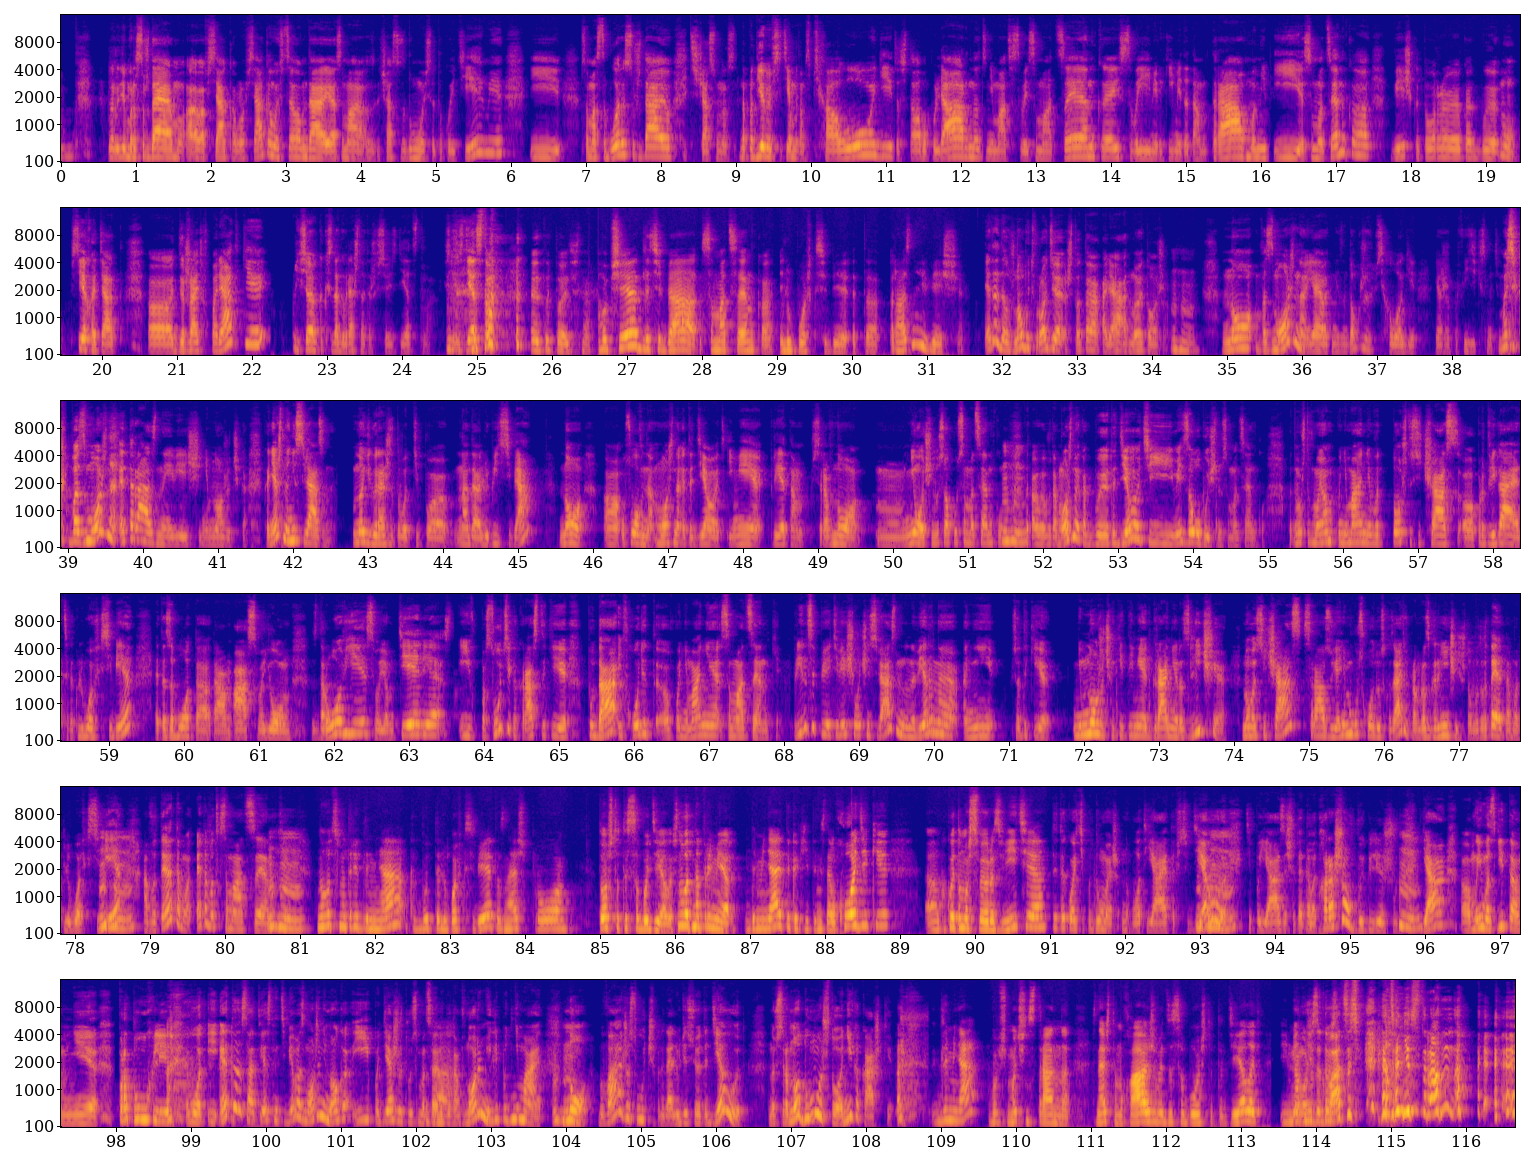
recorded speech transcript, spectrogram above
где мы рассуждаем о, о всяком, о всяком, и в целом, да, я сама часто задумываюсь о такой теме, и сама с собой рассуждаю. Сейчас у нас на подъеме все темы там с психологией, это стало популярно заниматься своей самооценкой, своими какими-то там травмами, и самооценка — вещь, которую, как бы, ну, все хотят э, держать в порядке, и все, как всегда говорят, что это же все из детства. Все из детства. Это точно. Вообще для тебя самооценка и любовь к себе — это разные вещи? Это должно быть вроде что-то а одно и то же. Мгм. Но, возможно, я вот не знаток же в психологии, я же по физике с математикой. Возможно, это разные вещи немножечко. Конечно, они связаны. Многие говорят, что это вот, типа, надо любить себя, но, а, условно, можно это делать, имея при этом все равно не очень высокую самооценку. Мгм. Потому что можно как бы это делать и иметь заоблачную самооценку. Потому что в моем понимании вот то, что сейчас э, продвигается как любовь к себе, это забота там о своем здоровье, своем теле. И по сути как раз-таки туда и входит э, понимание самооценки. В принципе, эти вещи очень связаны, но, наверное, они все-таки немножечко какие-то имеют грани различия, но вот сейчас сразу я не могу сходу сказать, прям разграничить, что вот, вот это вот любовь к себе, Мгм. а вот это вот, это вот к самооценке. Мгм. Ну вот смотри, для меня как будто любовь к себе это, знаешь, про то, что ты с собой делаешь. Ну вот, например, для меня это какие-то, не знаю, уходики, какое-то, может, свое развитие. Ты такой, типа, думаешь, ну вот я это все делаю, Мгм. типа, я за счет этого хорошо выгляжу, Мгм. я, э, мои мозги там не протухли, вот, и это, соответственно, тебе, возможно, немного и поддерживает твою самооценку Да. там в норме или поднимает. Но бывают же случаи, когда люди все это делают, но все равно думают, что они какашки. Для меня, в общем, очень странно, знаешь, там ухаживать за собой, что-то делать. Нам уже за неискус- 20, это не странно,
